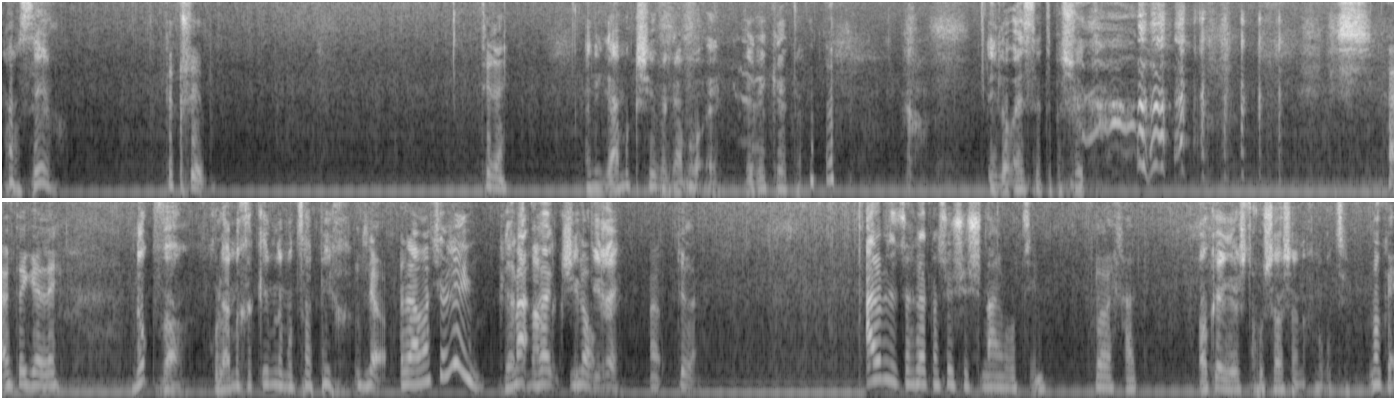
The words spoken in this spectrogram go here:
מה עושים? תקשיב. תראה, אני גם מקשיב וגם רואה. תראי קטע. היא לועסת פשוט. אל תגלה. נו כבר, כולם מחכים למוצא פיך. לא, למה שלי? כי את מה, אמרת, רגע, תקשיב, לא. תראה. אה, תראה. א', זה צריך להיות משהו ששניים רוצים, לא אחד. אוקיי, יש תחושה שאנחנו רוצים. אוקיי,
